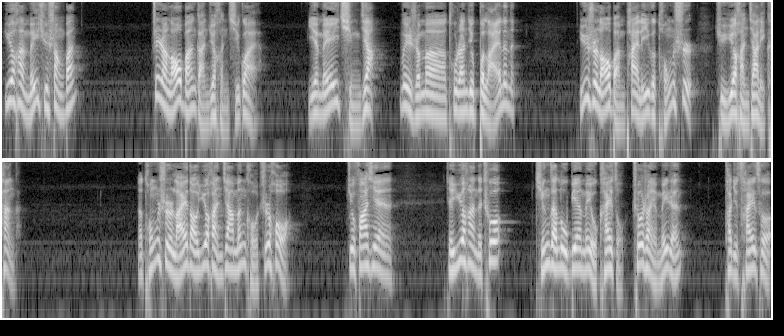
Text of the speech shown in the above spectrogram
约翰没去上班，这让老板感觉很奇怪啊，也没请假，为什么突然就不来了呢？于是，老板派了一个同事去约翰家里看看。那同事来到约翰家门口之后啊，就发现这约翰的车。停在路边没有开走，车上也没人，他就猜测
